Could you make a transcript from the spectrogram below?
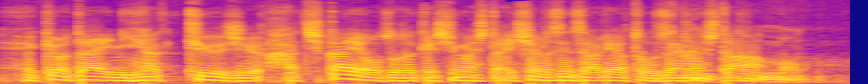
えー今日は第298回をお届けしました。石原先生ありがとうございました、はい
